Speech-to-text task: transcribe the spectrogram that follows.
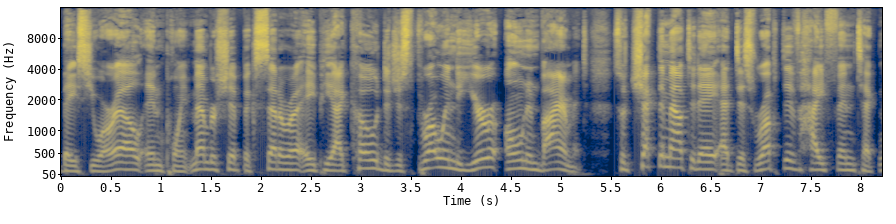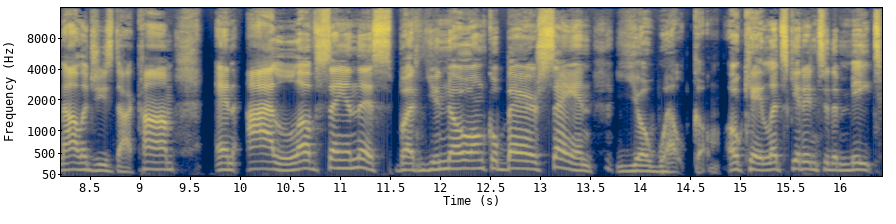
base URL, endpoint membership, etc., API code to just throw into your own environment. So check them out today at disruptive-technologies.com and I love saying this, but you know Uncle Baer's saying, you're welcome. Okay, let's get into the meat.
